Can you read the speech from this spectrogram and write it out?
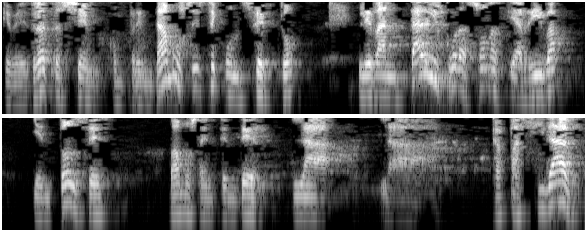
que Bedrat Hashem comprendamos este concepto, levantar el corazón hacia arriba y entonces vamos a entender la, la capacidad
